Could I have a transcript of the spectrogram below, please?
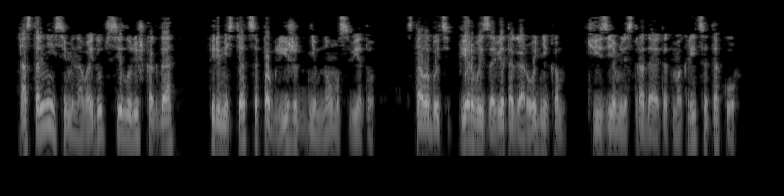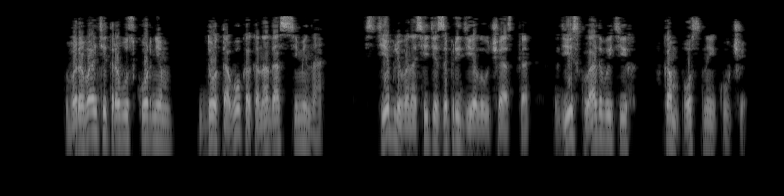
Остальные семена войдут в силу лишь когда переместятся поближе к дневному свету. Стало быть, первый завет огородникам, чьи земли страдают от мокрицы, таков. Вырывайте траву с корнем до того, как она даст семена. Стебли выносите за пределы участка, где и складывайте их в компостные кучи.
